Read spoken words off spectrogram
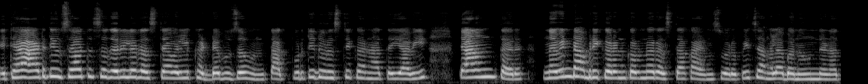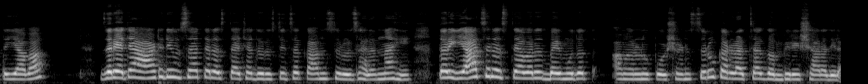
येत्या आठ दिवसात सदरील रस्त्यावरील खड्डे बुजवून तात्पुरती दुरुस्ती करण्यात यावी. त्यानंतर नवीन डांबरीकरण करून रस्ता कायमस्वरूपी चांगला बनवून देण्यात यावा. जर येत्या आठ दिवसात रस्त्याच्या दुरुस्तीचं काम सुरू झालं नाही तर याच रस्त्यावर बेमुदत आमरण उपोषण सुरू करण्याचा गंभीर इशारा दिला.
